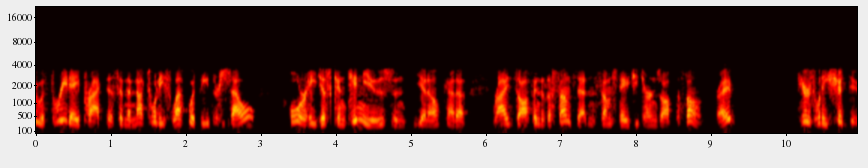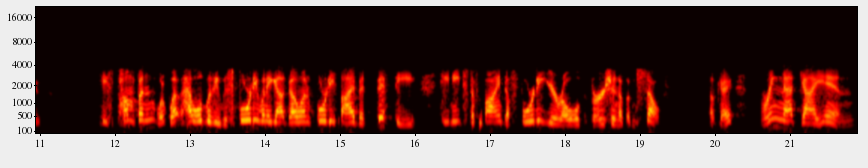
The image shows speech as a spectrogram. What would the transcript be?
to a three-day practice, and then that's what he's left with either sell or he just continues and you know kind of rides off into the sunset, and some stage he turns off the phone, right? Here's what he should do. He's pumping. What, what, how old was he? He was 40 when he got going, 45 at 50. He needs to find a 40 year old version of himself. Okay? Bring that guy in.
